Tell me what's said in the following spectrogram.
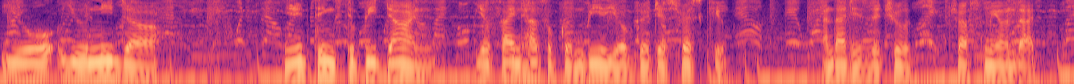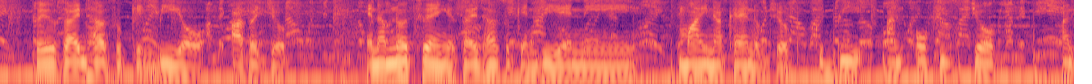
you, you need uh, you need things to be done. Your side hustle can be your greatest rescue. And that is the truth. Trust me on that. So your side hustle can be your other job and i'm not saying a side hustle can be any minor kind of job. Could be an office job an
